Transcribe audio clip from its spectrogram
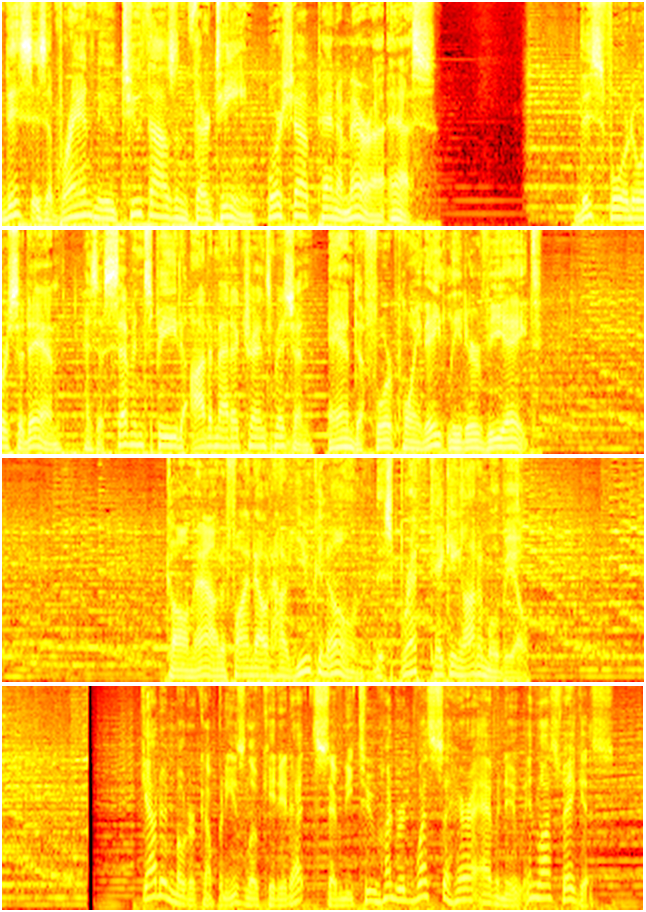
This is a brand new 2013 Porsche Panamera S. This four-door sedan has a seven-speed automatic transmission and a 4.8-liter V8. Call now to find out how you can own this breathtaking automobile. Gaudin Motor Company is located at 7200 West Sahara Avenue in Las Vegas.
